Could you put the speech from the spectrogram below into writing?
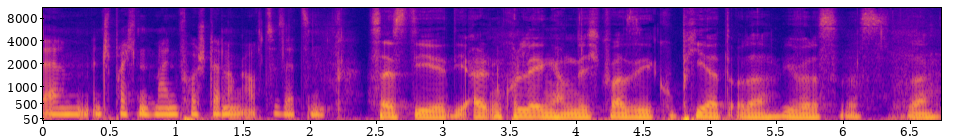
ähm, entsprechend meinen Vorstellungen aufzusetzen. Das heißt, die, die alten Kollegen haben dich quasi kopiert, oder wie würdest du das sagen?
